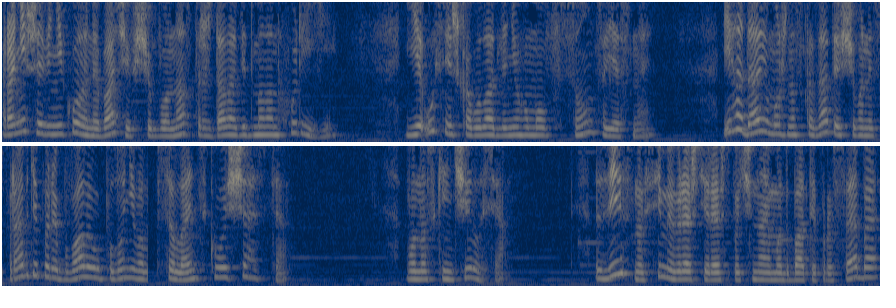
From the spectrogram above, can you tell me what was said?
Раніше він ніколи не бачив, щоб вона страждала від меланхолії. Її усмішка була для нього, мов сонце ясне, і гадаю, можна сказати, що вони справді перебували у полоні вселенського щастя. Воно скінчилося. Звісно, всі ми, врешті-решт, починаємо дбати про себе,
